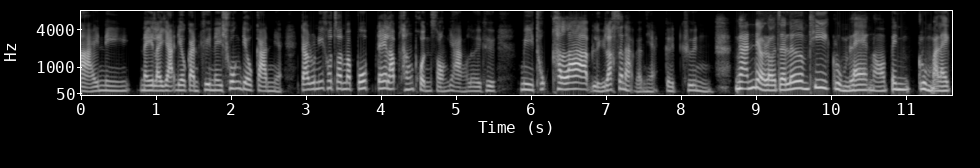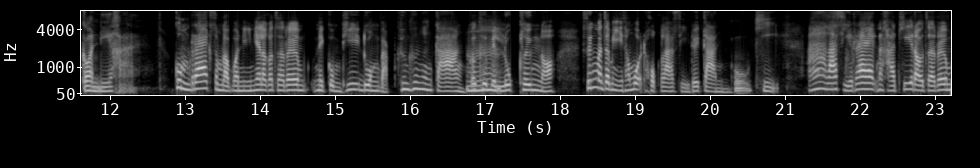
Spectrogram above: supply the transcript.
ร้ายในในระยะเดียวกันคือในช่วงเดียวกันเนี่ยดาวดวงนี้เขาจรมาปุ๊บได้รับทั้งผล2อย่างเลยคือ มีทุกขลาบหรือลักษณะแบบเนี้ยเกิดขึ้น งั้นเดี๋ยวเราจะเริ่มที่กลุ่มแรกเนาะเป็นกลุ่มอะไรก่อนดีค่ะกลุ่มแรกสำหรับวันนี้เนี่ยเราก็จะเริ่มในกลุ่มที่ดวงแบบครึ่งครึ่งๆกลางๆ ก็คือเป็นลูกครึ่งเนาะซึ่งมันจะมีทั้งหมด 6 ราศีด้วยกันโอเค อ่าราศีแรกนะคะ ที่เราจะเริ่ม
